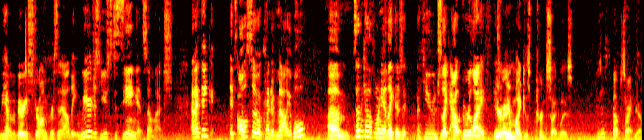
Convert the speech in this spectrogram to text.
we have a very strong personality. We are just used to seeing it so much, and I think it's also kind of malleable. Um, Southern California, like there's a, a huge like outdoor life. 'cause Your, we're- your mic is turned sideways. It is? Oh, sorry. Yeah.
